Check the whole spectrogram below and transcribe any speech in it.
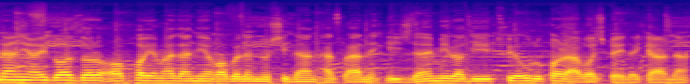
نوشیدنی های گازدار و آب های مدنی قابل نوشیدن از قرن 18 میلادی توی اروپا رواج پیدا کردن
